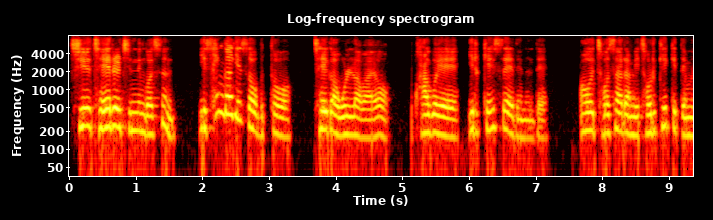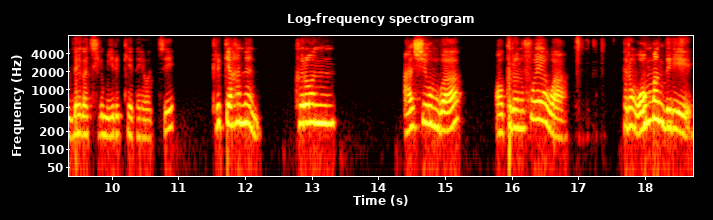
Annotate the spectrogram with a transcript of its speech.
죄, 죄를 짓는 것은 이 생각에서부터 죄가 올라와요. 과거에 이렇게 했어야 되는데, 어, 저 사람이 저렇게 했기 때문에 내가 지금 이렇게 되었지. 그렇게 하는 그런 아쉬움과 어, 그런 후회와 그런 원망들이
